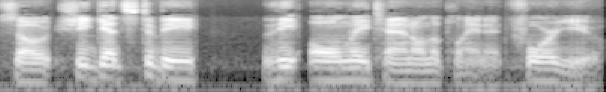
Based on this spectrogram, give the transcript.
So she gets to be the only 10 on the planet for you.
